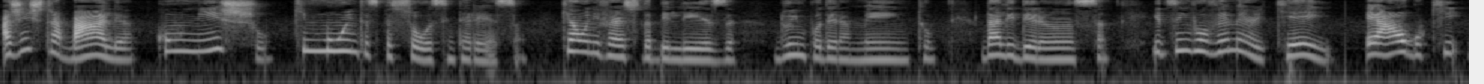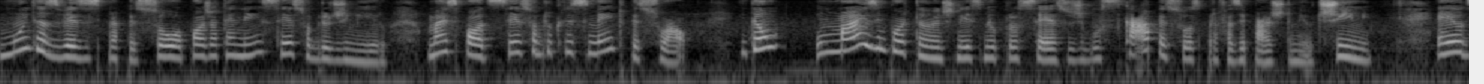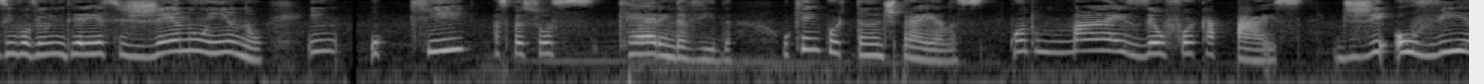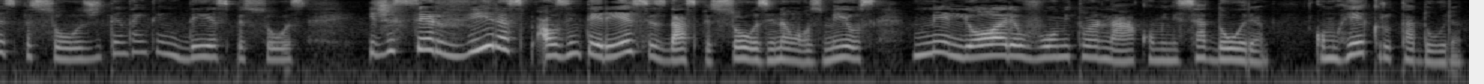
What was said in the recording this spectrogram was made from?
A gente trabalha com um nicho que muitas pessoas se interessam, que é o universo da beleza, do empoderamento, da liderança e desenvolver Mary Kay é algo que muitas vezes para a pessoa pode até nem ser sobre o dinheiro, mas pode ser sobre o crescimento pessoal. Então, o mais importante nesse meu processo de buscar pessoas para fazer parte do meu time é eu desenvolver um interesse genuíno em o que as pessoas querem da vida, o que é importante para elas. Quanto mais eu for capaz de ouvir as pessoas, de tentar entender as pessoas e de servir as, aos interesses das pessoas e não aos meus, melhor eu vou me tornar como iniciadora, como recrutadora.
